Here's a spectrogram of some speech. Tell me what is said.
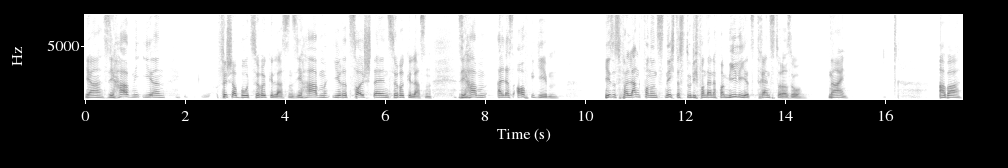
Ja, sie haben ihren Fischerboot zurückgelassen. Sie haben ihre Zollstellen zurückgelassen. Sie haben all das aufgegeben. Jesus verlangt von uns nicht, dass du dich von deiner Familie jetzt trennst oder so. Nein. Aber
